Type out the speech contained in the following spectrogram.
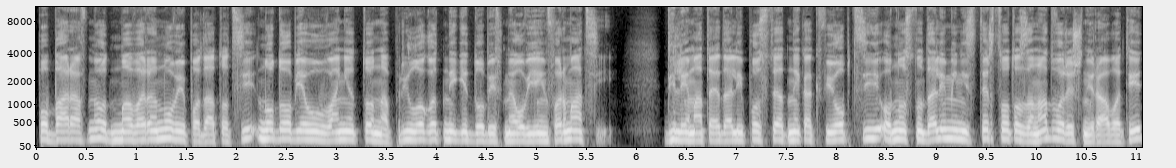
Побаравме од МВР нови податоци, но до објавувањето на прилогот не ги добивме овие информации. Дилемата е дали постојат некакви опции, односно дали Министерството за надворешни работи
